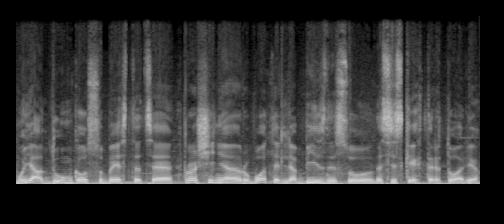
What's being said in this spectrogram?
Моя думка особиста це спрощення роботи для бізнесу на сільських територіях.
